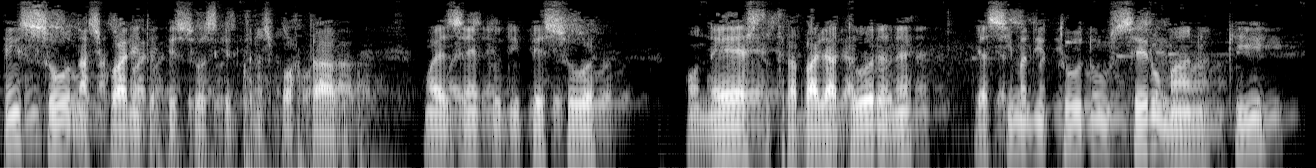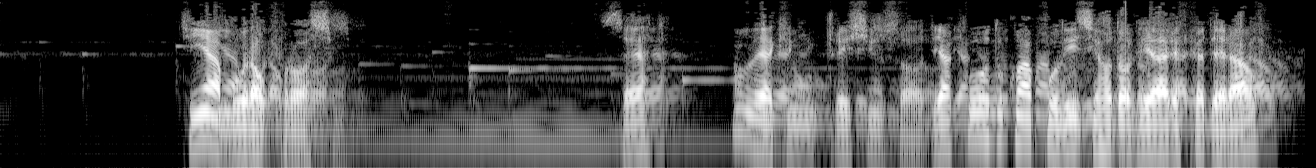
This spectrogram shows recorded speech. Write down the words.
pensou nas 40 pessoas que ele transportava. Um exemplo de pessoa honesta, trabalhadora, né? E acima de tudo, um ser humano que tinha amor ao próximo. Certo? Vamos ler aqui um trechinho só. De acordo com a Polícia Rodoviária Federal,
